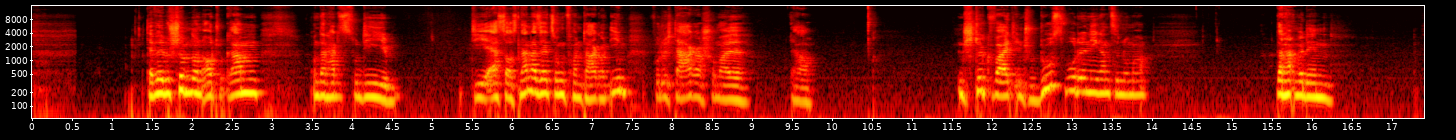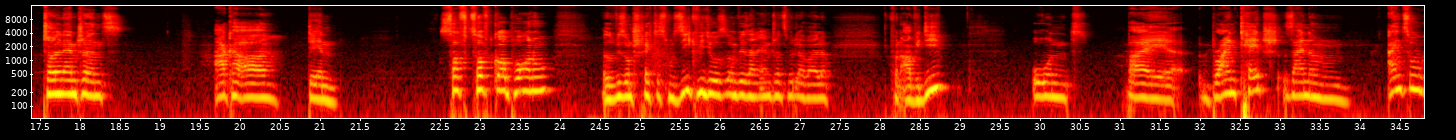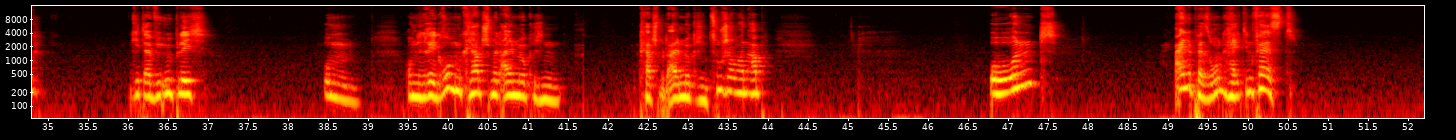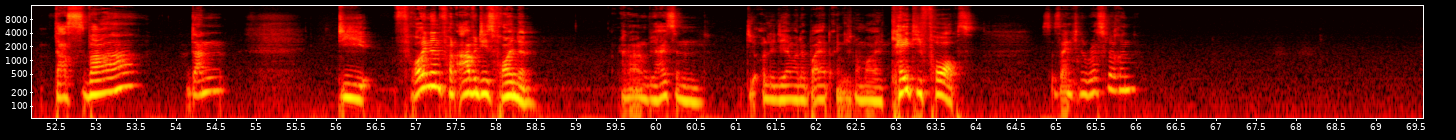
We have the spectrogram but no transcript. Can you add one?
der will bestimmt nur ein Autogramm. Und dann hattest du die, die erste Auseinandersetzung von Daga und ihm, wodurch Daga schon mal, ja, ein Stück weit introduced wurde in die ganze Nummer. Dann hatten wir den tollen Entrance, aka den Soft Softcore Porno, also wie so ein schlechtes Musikvideo ist irgendwie sein Entrance mittlerweile von RVD. Und bei Brian Cage, seinem Einzug, geht er wie üblich um, um den Ring rum, klatscht mit allen möglichen klatscht mit allen möglichen Zuschauern ab. Und eine Person hält ihn fest. Das war dann die Freundin von Avedis Freundin. Keine Ahnung, wie heißt denn die Olle, die er mal dabei hat, eigentlich nochmal? Katie Forbes. Ist das eigentlich eine Wrestlerin?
